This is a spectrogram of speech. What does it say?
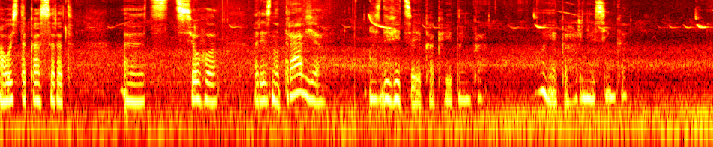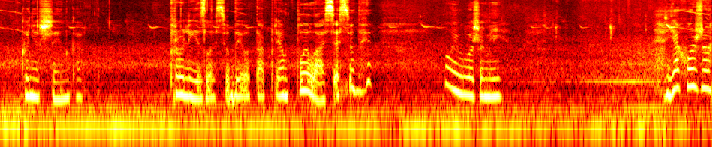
А ось така серед е, цього різнотрав'я, ось дивіться, яка квітонька. Ой, яка гарнюсінька. Конюшинка. Пролізла сюди, отак, прям плилася сюди. Ой, боже мій. Я ходжу,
